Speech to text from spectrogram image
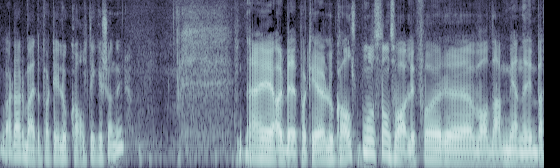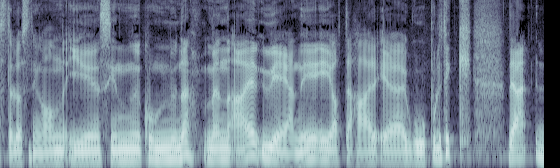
Hva er det Arbeiderpartiet lokalt ikke skjønner? Nei, Arbeiderpartiet lokalt må stå ansvarlig for eh, hva de mener de beste løsningene i sin kommune. Men jeg er uenig i at dette er god politikk. Det jeg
